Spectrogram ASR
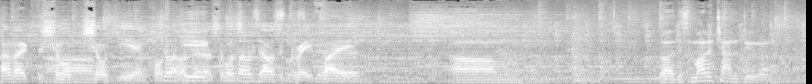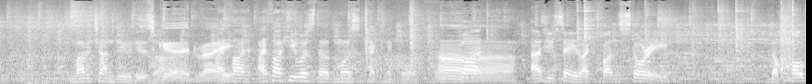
I liked the Shok- Um, Shoki and. Shoki, That was, was a great good. fight. Um, well, this Maruchan dude. Maruchan dude Is is uh, good, right? I thought I thought he was the most technical. Uh. but as you say, like fun story. The Hulk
